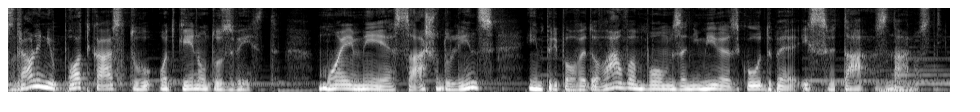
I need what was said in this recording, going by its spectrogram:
Pozdravljeni v podkastu Od genov do zvest. Moje ime je Sašo Dolinc in pripovedoval vam bom zanimive zgodbe iz sveta znanosti.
